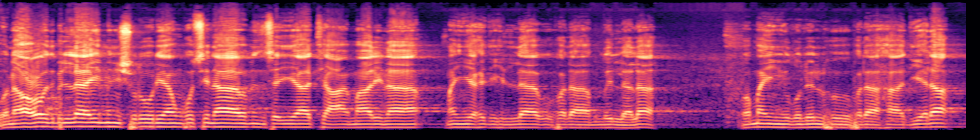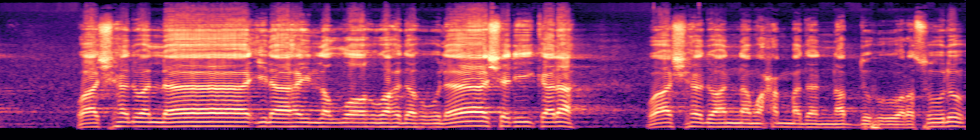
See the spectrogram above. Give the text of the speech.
ونعوذ بالله من شرور أنفسنا ومن سيئات أعمالنا. من يهده الله فلا مضل له ومن يضلله فلا هادي له. وأشهد أن لا إله إلا الله وحده لا شريك له. وأشهد أن محمدا عبده ورسوله.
